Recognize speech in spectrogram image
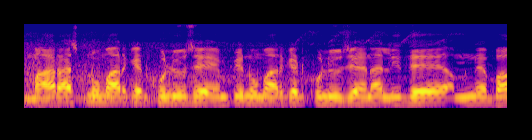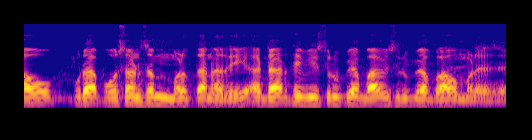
મહારાષ્ટ્રનું માર્કેટ ખુલ્યું છે, એમપીનું માર્કેટ ખુલ્યું છે, એના લીધે અમને ભાવ પૂરા પોષણક્ષમ મળતા નથી. અઢારથી વીસ રૂપિયા, બાવીસ રૂપિયા ભાવ મળે છે.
